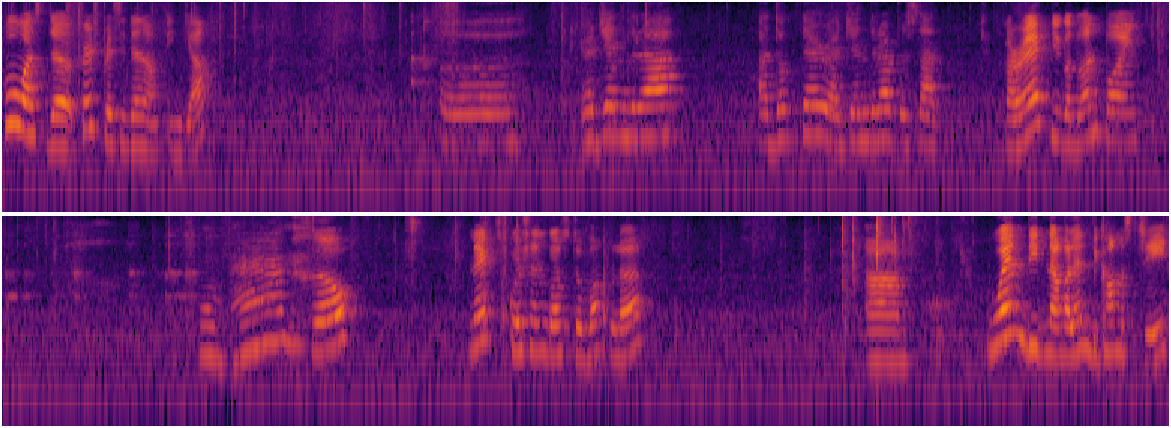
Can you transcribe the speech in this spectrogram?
Who was the first president of India? uh, Rajendra, uh, Dr. Rajendra Prasad. Correct. You got one point. Oh man. So next question goes to Bakla. Um, when did Nagaland become a state?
